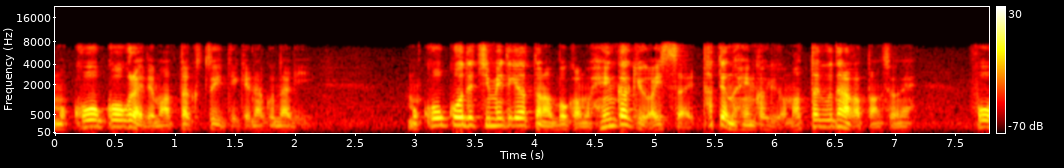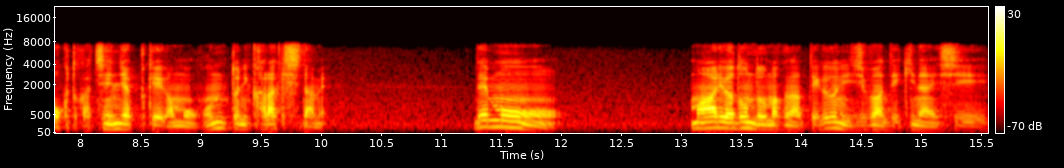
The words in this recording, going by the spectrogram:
もう高校ぐらいで全くついていけなくなりもう高校で致命的だったのは僕はもう変化球が一切縦の変化球が全く打てなかったんですよね。フォークとかチェンジアップ系がもう本当にからきしだめ。でもう周りはどんどん上手くなっていくのに自分はできないし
